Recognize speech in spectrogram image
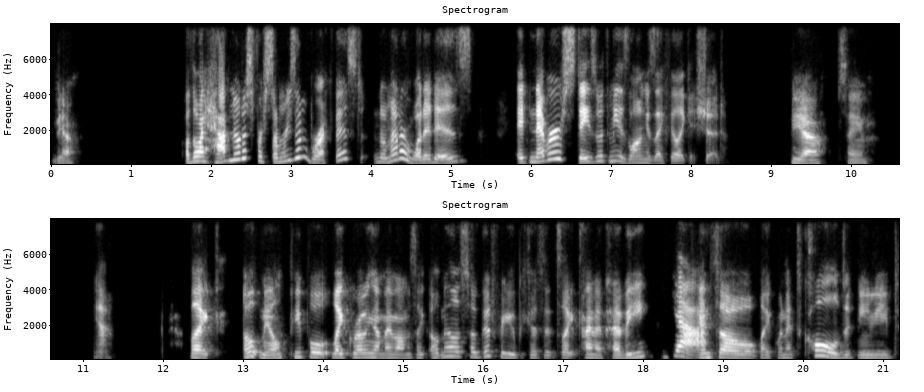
Yeah. Although I have noticed for some reason breakfast, no matter what it is, it never stays with me as long as I feel like it should. Yeah. Same. Yeah. Like oatmeal, people like growing up, my mom was like, oatmeal is so good for you because it's like kind of heavy. Yeah. And so, like, when it's cold and you need,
